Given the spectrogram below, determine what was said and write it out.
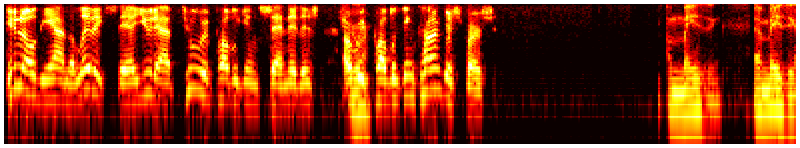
you know the analytics there. You'd have two Republican senators, sure. a Republican congressperson. Amazing, amazing.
